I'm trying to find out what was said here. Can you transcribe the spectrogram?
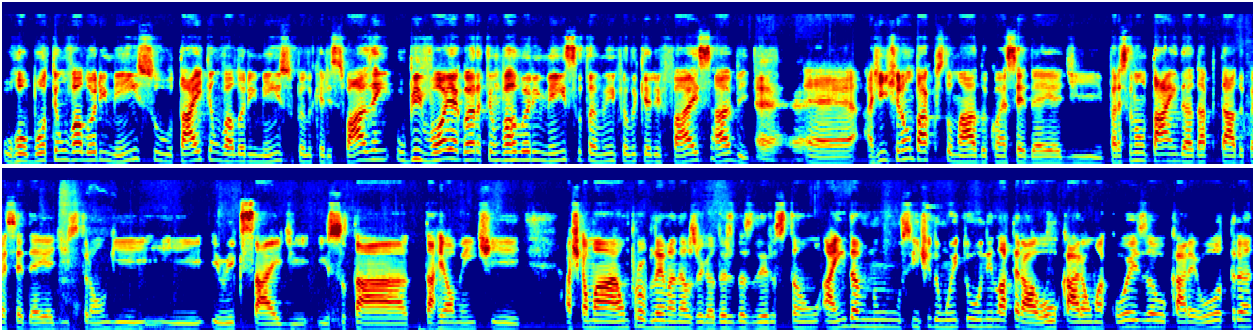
o robô tem um valor imenso, o Tai tem um valor imenso pelo que eles fazem, o Bivoy agora tem um valor imenso também pelo que ele faz, sabe? É, é. é, a gente não tá acostumado com essa ideia de. Parece que não tá ainda adaptado com essa ideia de Strong e, e Weak Side. Isso tá, tá realmente acho que é uma, um problema, né? Os jogadores brasileiros estão ainda num sentido muito unilateral. Ou o cara é uma coisa, ou o cara é outra.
